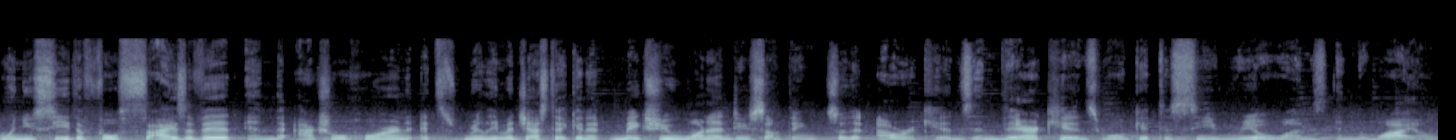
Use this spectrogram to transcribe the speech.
When you see the full size of it and the actual horn, it's really majestic and it makes you want to do something so that our kids and their kids will get to see real ones in the wild.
